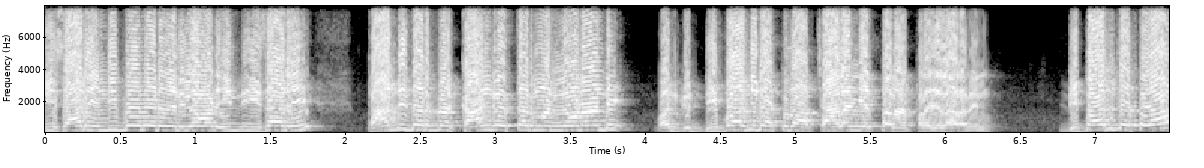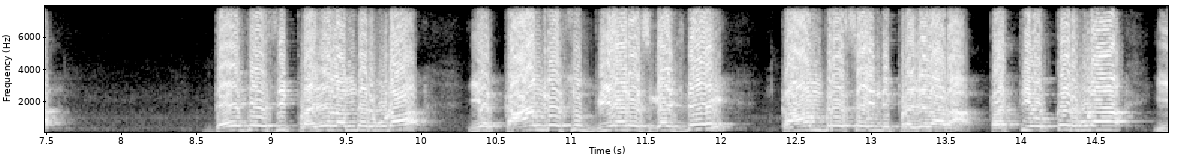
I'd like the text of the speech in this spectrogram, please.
ఈసారి ఇండిపెండెంట్గా నిలబడి ఈసారి పార్టీ తరఫున కాంగ్రెస్ తరఫున నిలవడండి వానికి డిపాజిట్ వస్తుందా ఛాలెంజ్ చెప్తాను ప్రజలారా నేను. డిపాజిట్ వస్తుందా దయచేసి ప్రజలందరూ కూడా ఇక కాంగ్రెస్ బీఆర్ఎస్ కలిసినాయి. కాంగ్రెస్ అయింది ప్రజలారా. ప్రతి ఒక్కరు కూడా ఈ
